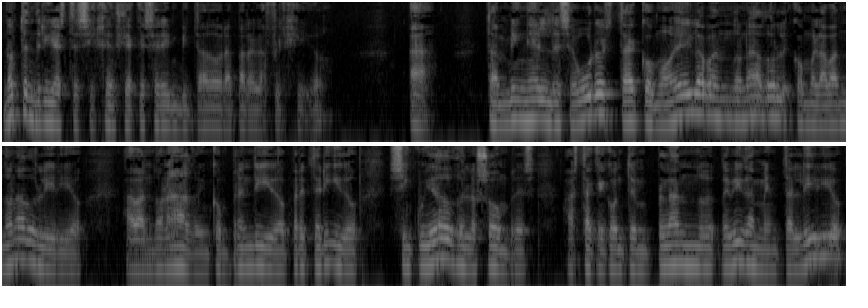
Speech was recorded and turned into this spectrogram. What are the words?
¿No tendría esta exigencia que ser invitadora para el afligido? Ah, también él de seguro está como él abandonado, como el abandonado lirio, abandonado, incomprendido, preterido, sin cuidado de los hombres, hasta que contemplando debidamente al lirio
